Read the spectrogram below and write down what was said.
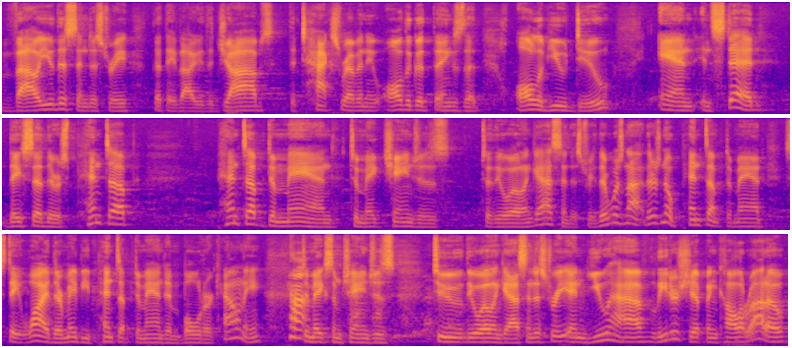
value this industry, that they value the jobs, the tax revenue, all the good things that all of you do. And instead, they said there's pent up pent up demand to make changes to the oil and gas industry. There was not there's no pent up demand statewide. There may be pent up demand in Boulder County to make some changes to the oil and gas industry and you have leadership in Colorado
